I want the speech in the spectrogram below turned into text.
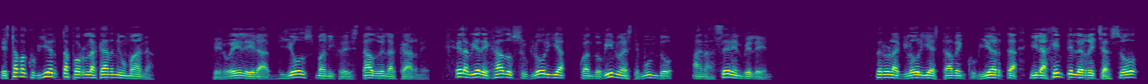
estaba cubierta por la carne humana. Pero Él era Dios manifestado en la carne. Él había dejado su gloria cuando vino a este mundo a nacer en Belén. Pero la gloria estaba encubierta y la gente le rechazó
